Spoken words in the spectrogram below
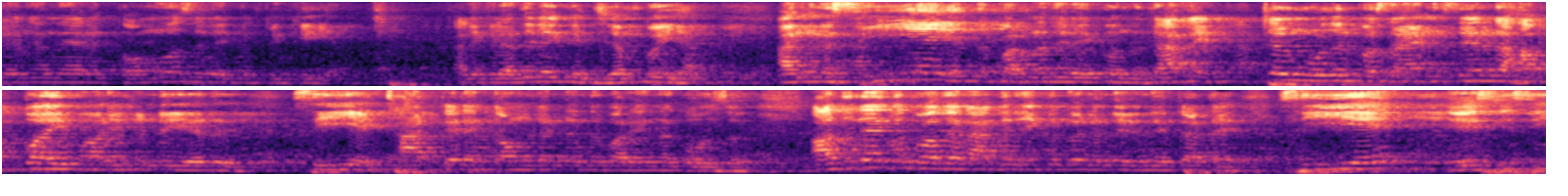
കഴിഞ്ഞ നേരെ കൊമേഴ്സിലേക്ക് പിക്ക് ചെയ്യാം. അല്ലെങ്കിൽ അതിലേക്ക് ജമ്പ് ചെയ്യാം. അങ്ങനെ സി എ എന്ന് പറഞ്ഞതിലേക്ക് ഒന്ന്. കാരണം ഏറ്റവും കൂടുതൽ ഇപ്പൊ സയൻസുകാരുടെ ഹബ്ബായി മാറിയിട്ടുണ്ട് ഏത്? സി എ ചാർട്ടേഡ് അക്കൗണ്ടന്റ് എന്ന് പറയുന്ന കോഴ്സ് അതിലേക്ക് പോകാൻ ആഗ്രഹിക്കുന്നവർ എഴുന്നേറ്റാട്ടെ. C A A C C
